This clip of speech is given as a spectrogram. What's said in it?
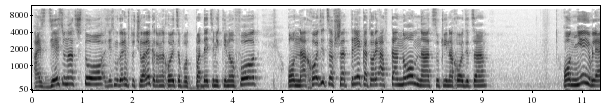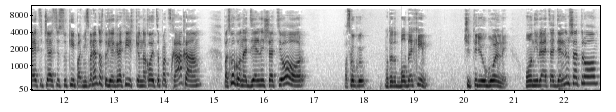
А здесь у нас что? Здесь мы говорим, что человек, который находится под, под этими кинофот, он находится в шатре, который автономно от суки находится. Он не является частью суки. Несмотря на то, что географически он находится под схахом, поскольку он отдельный шатер, поскольку вот этот балдахин четыреугольный, он является отдельным шатром,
